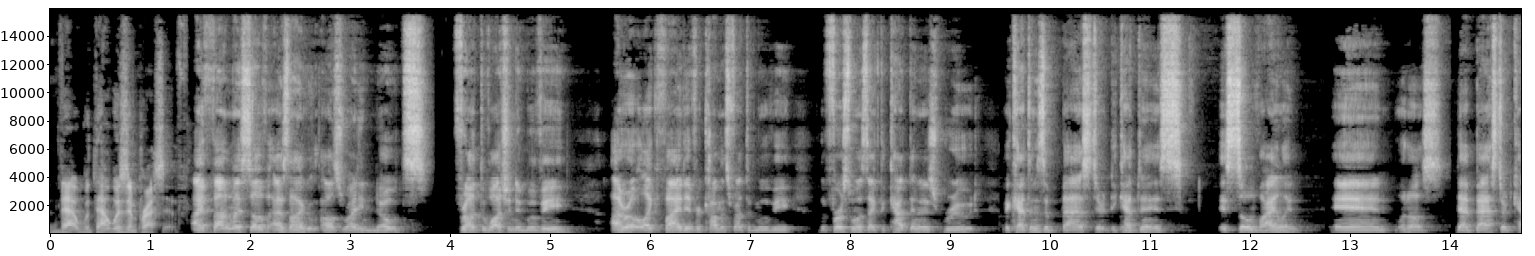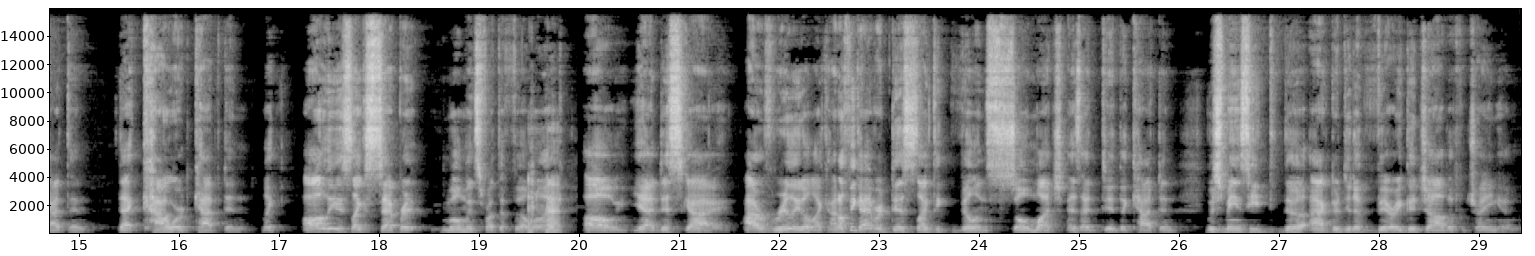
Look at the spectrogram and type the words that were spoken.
that that was impressive. I found myself as I was writing notes throughout the watching the movie. I wrote like five different comments throughout the movie. The first one was like the captain is rude. The captain is a bastard. The captain is is so violent. And what else? That bastard captain. That coward captain. Like all these like separate moments throughout the film are like, oh yeah, this guy. I really don't like. I don't think I ever disliked the villain so much as I did the captain which means he the actor did a very good job of portraying him.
